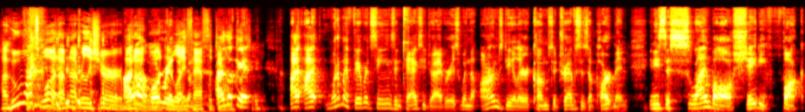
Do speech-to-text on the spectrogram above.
Uh, who wants what? I'm not really sure. I What I, want more realism. life half the time. I look at so. I, I one of my favorite scenes in Taxi Driver is when the arms dealer comes to Travis's apartment and he's this slimeball shady fuck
